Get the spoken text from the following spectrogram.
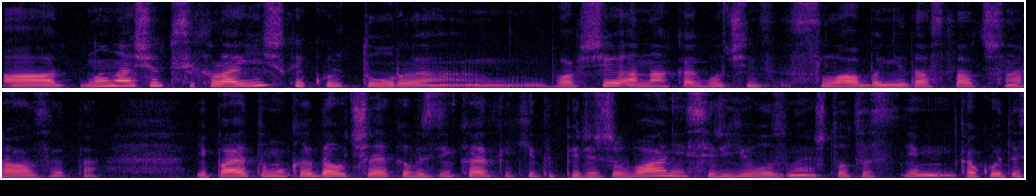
А, но насчет психологической культуры, вообще она как бы очень слабо, недостаточно развита. И поэтому, когда у человека возникают какие-то переживания серьезные, что-то с ним, какое-то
